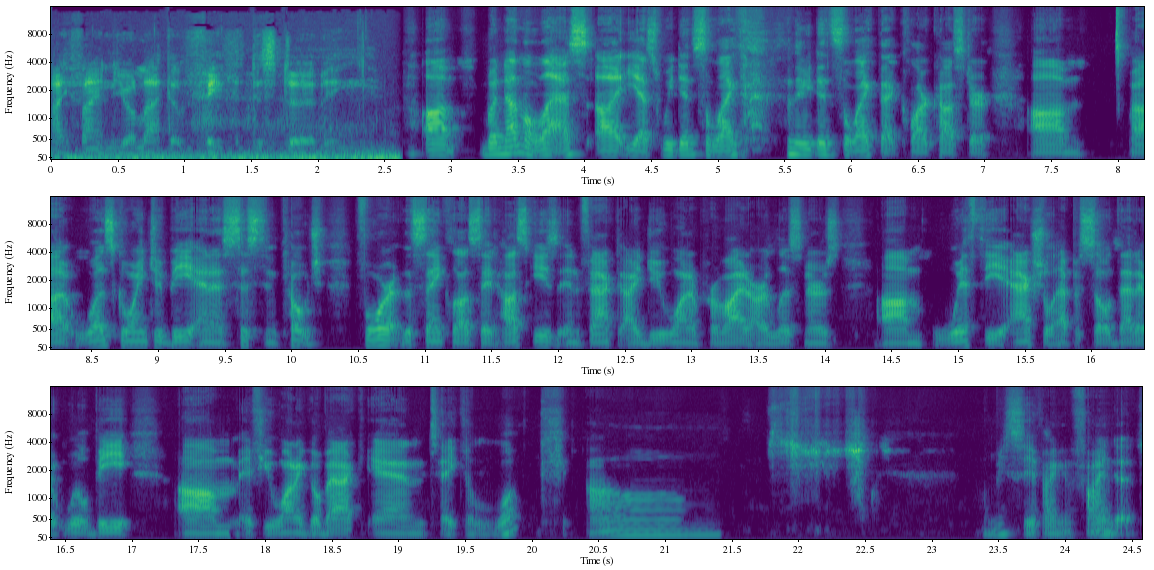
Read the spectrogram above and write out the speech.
I find your lack of faith disturbing. Um, but nonetheless, uh, yes, we did select we did select that Clark Kuster. Um, uh, was going to be an assistant coach for the St. Cloud State Huskies. In fact, I do want to provide our listeners um, with the actual episode that it will be. Um, if you want to go back and take a look, um, let me see if I can find it.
